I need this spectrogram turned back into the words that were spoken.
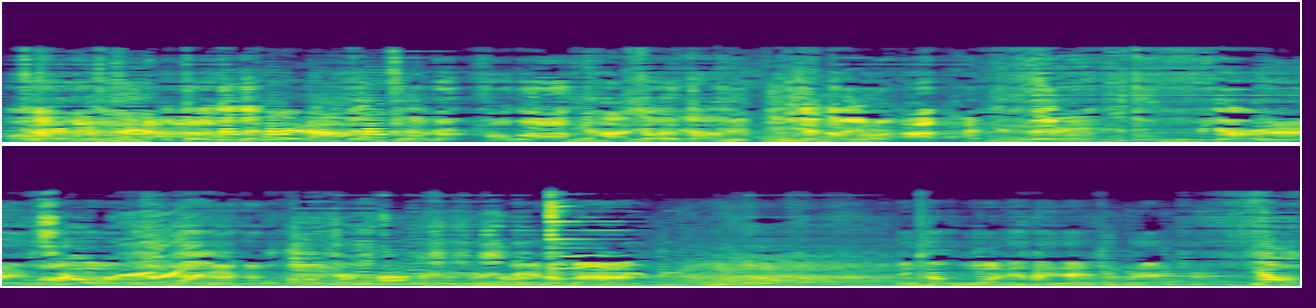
好吧看美国队长对对 对，队长您先坐这儿，好不好？你好你好稍等您先等一会儿啊，您得把那图片儿给我。就是我们好知道怎么给您这那老板，您看我，您还认识不认识？哟，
